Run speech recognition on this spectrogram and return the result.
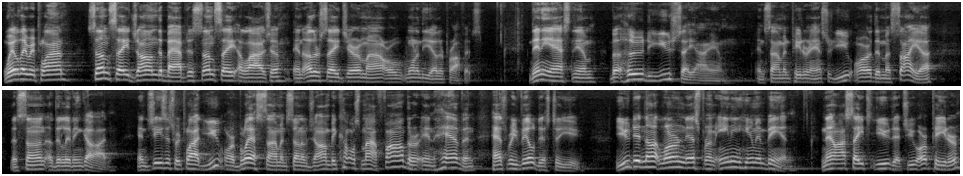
Well, they replied, Some say John the Baptist, some say Elijah, and others say Jeremiah or one of the other prophets. Then he asked them, But who do you say I am? And Simon Peter answered, You are the Messiah, the Son of the living God. And Jesus replied, You are blessed, Simon, son of John, because my Father in heaven has revealed this to you. You did not learn this from any human being. Now I say to you that you are Peter,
